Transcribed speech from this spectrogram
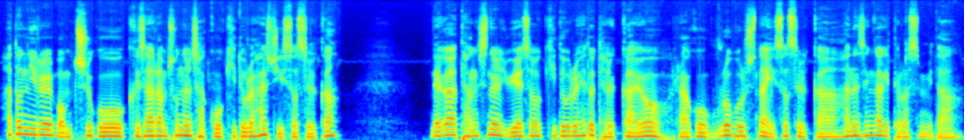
하던 일을 멈추고 그 사람 손을 잡고 기도를 할 수 있었을까? 내가 당신을 위해서 기도를 해도 될까요? 라고 물어볼 수나 있었을까 하는 생각이 들었습니다.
